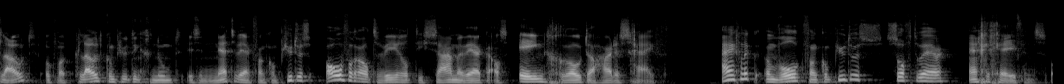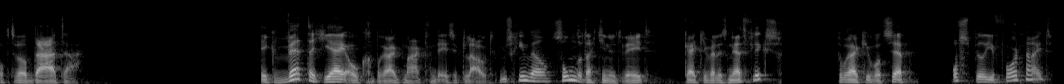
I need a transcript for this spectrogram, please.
cloud, ook wel cloud computing genoemd, is een netwerk van computers overal ter wereld die samenwerken als één grote harde schijf. Eigenlijk een wolk van computers, software en gegevens, oftewel data. Ik wed dat jij ook gebruik maakt van deze cloud. Misschien wel zonder dat je het weet. Kijk je wel eens Netflix? Gebruik je WhatsApp of speel je Fortnite?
